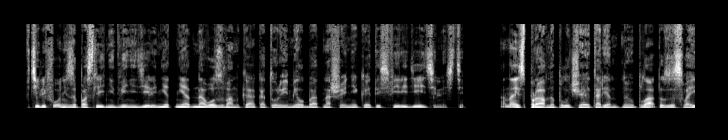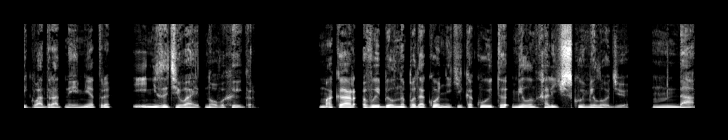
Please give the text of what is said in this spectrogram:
В телефоне за последние две недели нет ни одного звонка, который имел бы отношение к этой сфере деятельности. Она исправно получает арендную плату за свои квадратные метры и не затевает новых игр. Макар выбил на подоконнике какую-то меланхолическую мелодию. Мда.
